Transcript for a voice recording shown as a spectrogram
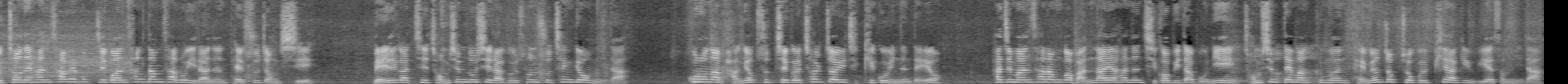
부천의 한 사회복지관 상담사로 일하는 배수정 씨. 매일같이 점심 도시락을 손수 챙겨옵니다. 코로나 방역 수칙을 철저히 지키고 있는데요. 하지만 사람과 만나야 하는 직업이다 보니 점심 때만큼은 대면 접촉을 피하기 위해서입니다.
